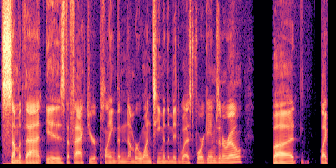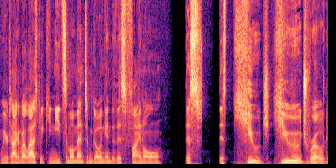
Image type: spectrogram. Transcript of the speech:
Some of that is the fact you're playing the number one team in the Midwest four games in a row, but like we were talking about last week, you need some momentum going into this final, this this huge, huge road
